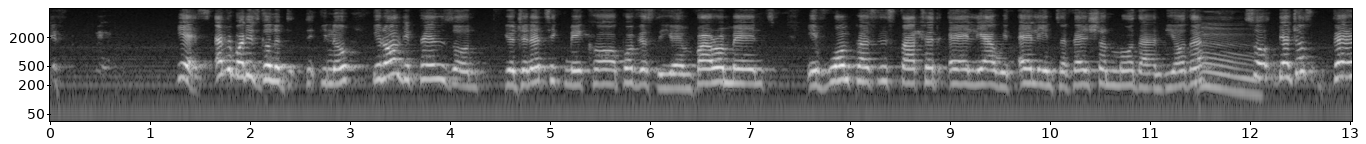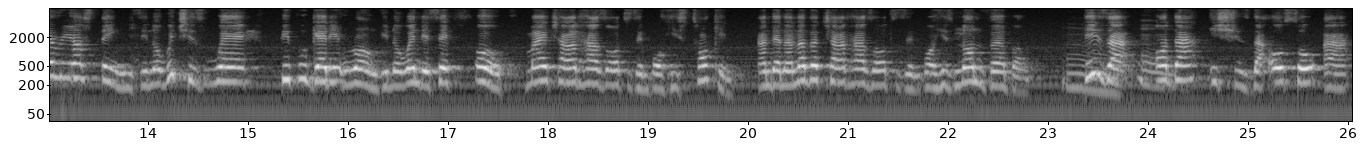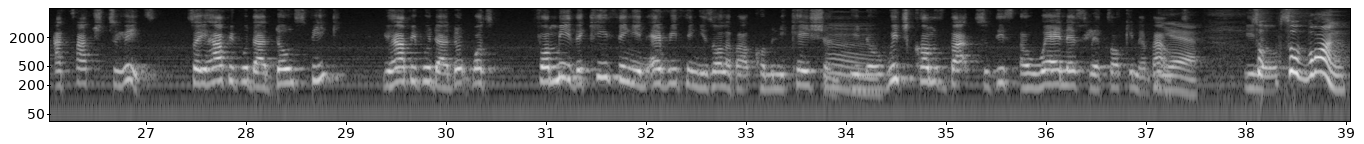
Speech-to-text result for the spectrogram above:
Yes, everybody's going to, you know, it all depends on your genetic makeup, obviously your environment. If one person started earlier with early intervention more than the other. Mm. So they're just various things, you know, which is where people get it wrong. You know, when they say, oh, my child has autism, but he's talking. And then another child has autism, but he's non-verbal. Mm. These are mm. other issues that also are attached to it. So you have people that don't speak, you have people that don't. But for me, the key thing in everything is all about communication, mm. you know, which comes back to this awareness we're talking about. Yeah. so, know. so Yvonne,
